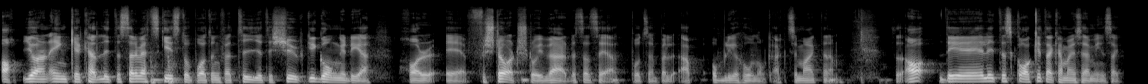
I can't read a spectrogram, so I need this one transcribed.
ja, göra en enkel liten servettskiss på att ungefär 10-20 gånger det har eh, förstörts då i värde så att säga på till exempel obligation och aktiemarknaden. Så, ja, det är lite skakigt där kan man ju säga minst sagt.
